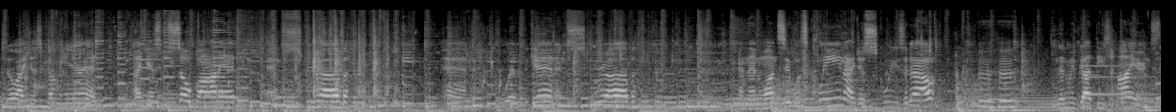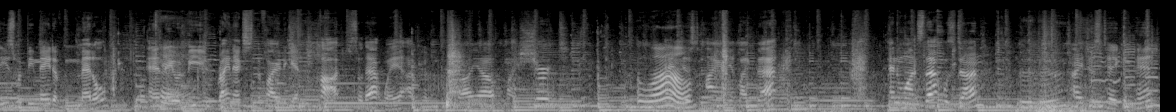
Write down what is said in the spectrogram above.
So I just come here and I get some soap on it and scrub and wet it again and scrub. And then once it was clean, I just squeeze it out. Mhm. And then we've got these irons. These would be made of metal and they would be right next to the fire to get hot. So that way I could dry out my shirt Wow. and just iron it like that. And once that was done, Mhm. I just take a pin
